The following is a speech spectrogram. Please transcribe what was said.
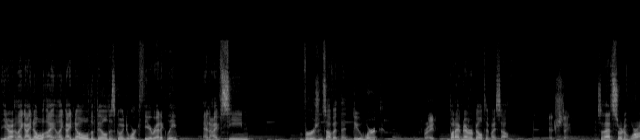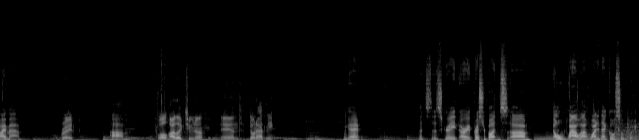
You know, like I know I like I know the build is going to work theoretically, and mm-hmm. I've seen versions of it that do work. Right. But I've never built it myself. Interesting. So that's sort of where I'm at. Right. Um. Well, I like tuna, and don't at me. Okay. That's that's great. All right, press your buttons. Um. Oh wow, that, why did that go so quick?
